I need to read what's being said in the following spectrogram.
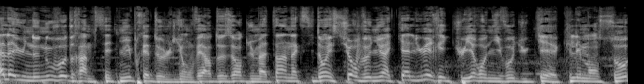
À la une, nouveau drame cette nuit près de Lyon. Vers 2 heures du matin, un accident est survenu à Caluire-et-Cuire au niveau du quai Clémenceau.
